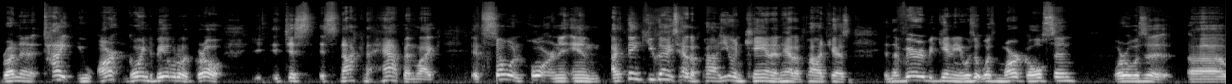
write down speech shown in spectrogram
running it tight, you aren't going to be able to grow. It just it's not going to happen. Like it's so important. And I think you guys had a pod, you and Cannon had a podcast in the very beginning. Was it with Mark Olson or was it uh,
